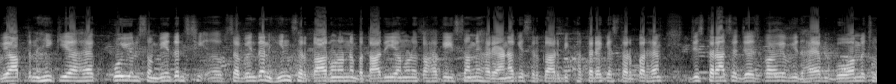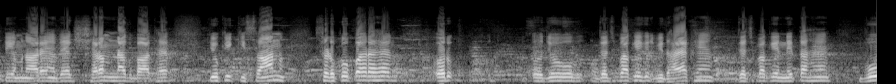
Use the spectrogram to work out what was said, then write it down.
व्याप्त नहीं किया है। कोई उन संवेदन, संवेदनहीन सरकार उन्होंने बता दी है। उन्होंने कहा कि इस समय हरियाणा की सरकार भी खतरे के स्तर पर है। जिस तरह से जजपा के विधायक गोवा में छुट्टियाँ मना रहे हैं वह एक शर्मनाक बात है, क्योंकि किसान सड़कों पर है और जो जजपा के विधायक हैं, जजपा के नेता हैं, वो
